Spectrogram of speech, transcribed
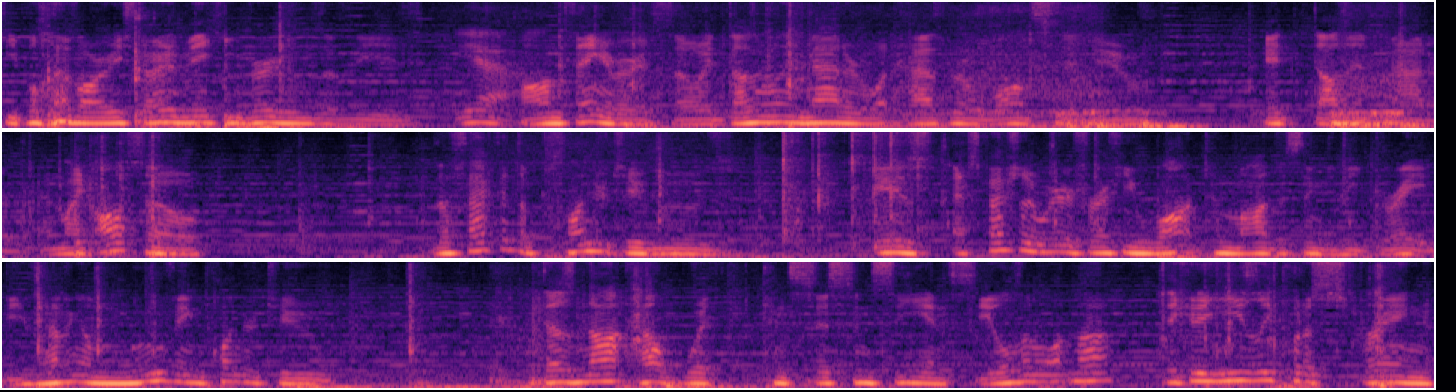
People have already started making versions of these yeah, on Thingiverse, so it doesn't really matter what Hasbro wants to do. It doesn't matter, and like also, the fact that the plunger tube moves is especially weird for if you want to mod this thing to be great, because having a moving plunger tube does not help with consistency and seals and whatnot. They could have easily put a spring,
